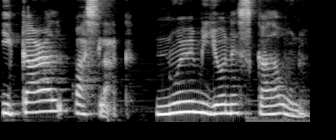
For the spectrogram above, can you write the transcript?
y Carl Paslak, 9 millones cada uno.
